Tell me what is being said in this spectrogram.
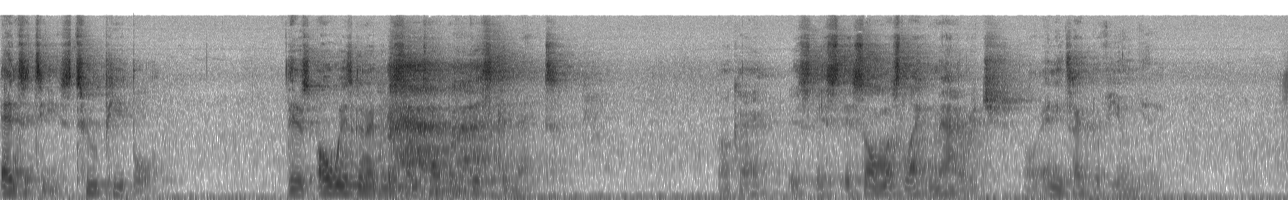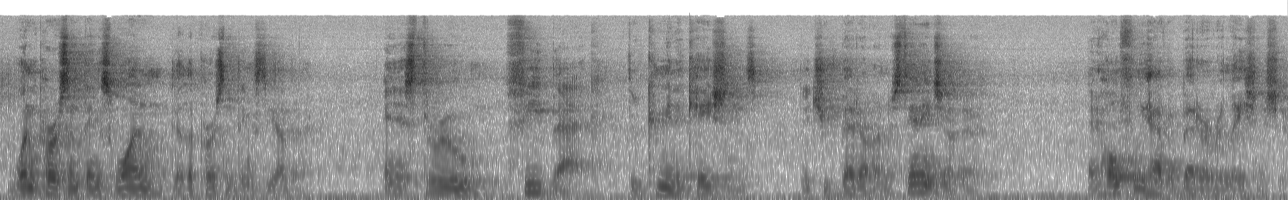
entities, two people. There's always going to be some type of disconnect. Okay? It's, it's, it's almost like marriage or any type of union one person thinks one, the other person thinks the other. And it's through feedback, through communications, that you better understand each other and hopefully have a better relationship.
